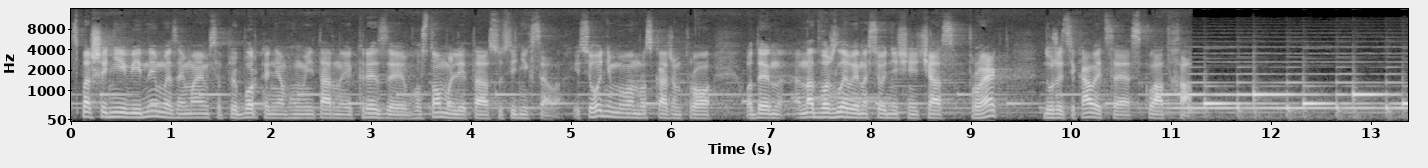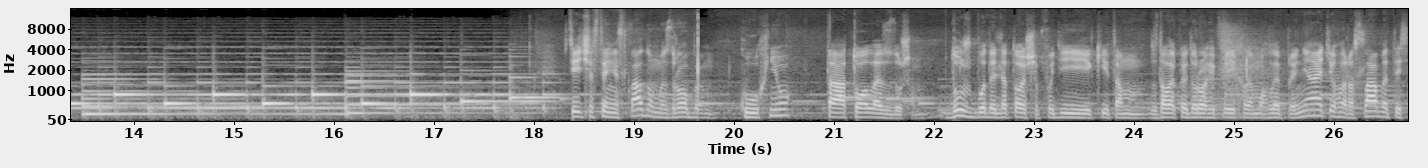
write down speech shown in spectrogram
З перших днів війни ми займаємося приборканням гуманітарної кризи в Гостомелі та сусідніх селах. І сьогодні ми вам розкажемо про один надважливий на сьогоднішній час проект. Дуже цікавий це склад хаб. В цій частині складу ми зробимо кухню та туалет з душем. Душ буде для того, щоб водії, які там з далекої дороги приїхали, могли прийняти його, розслабитись.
